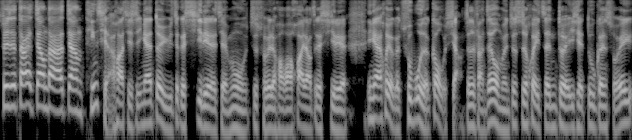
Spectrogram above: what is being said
所以说大概这样，大家这样听起来的话，其实应该对于这个系列的节目，就所谓的“华华坏掉”这个系列，应该会有个初步的构想，就是反正我们就是会针对一些都跟所谓。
